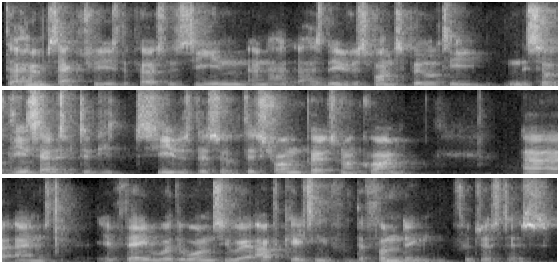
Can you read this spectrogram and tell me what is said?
the Home Secretary is the person seen and has the responsibility and the sort of the incentive to be seen as the sort of the strong person on crime. Uh, and if they were the ones who were advocating for the funding for justice,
